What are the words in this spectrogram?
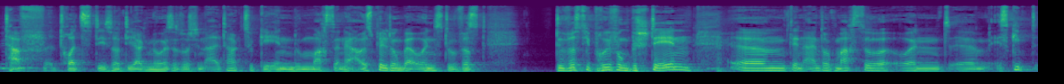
mhm. tough trotz dieser Diagnose durch den Alltag zu gehen. Du machst eine Ausbildung bei uns, du wirst du wirst die Prüfung bestehen, ähm, den Eindruck machst du. Und ähm, es gibt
